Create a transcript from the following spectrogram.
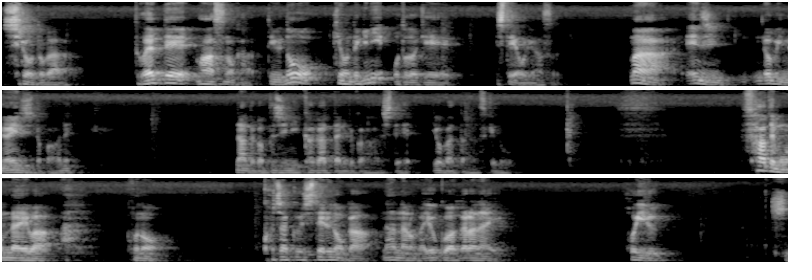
素人がどうやって回すのかっていうのを基本的にお届けしております。まあ、エンジン、ロビンのエンジンとかはね、なんとか無事にかかったりとかしてよかったんですけど。さて問題は、この固着してるのか何なのかよくわからないホイール。昨日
